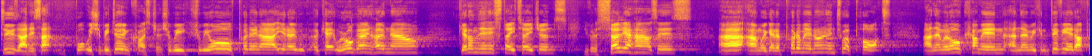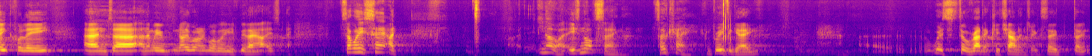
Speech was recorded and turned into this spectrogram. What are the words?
do that? Is that what we should be doing, Christchurch? Should we, should we all put in our, you know, okay, we're all going home now, get on the estate agents, you've got to sell your houses, uh, and we're going to put them in, into a pot, and then we'll all come in, and then we can divvy it up equally, and, uh, and then we, no one will be without. It's, so what he's saying, I, no, he's not saying that. It's okay. You can breathe again. Uh, we're still radically challenging, so don't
